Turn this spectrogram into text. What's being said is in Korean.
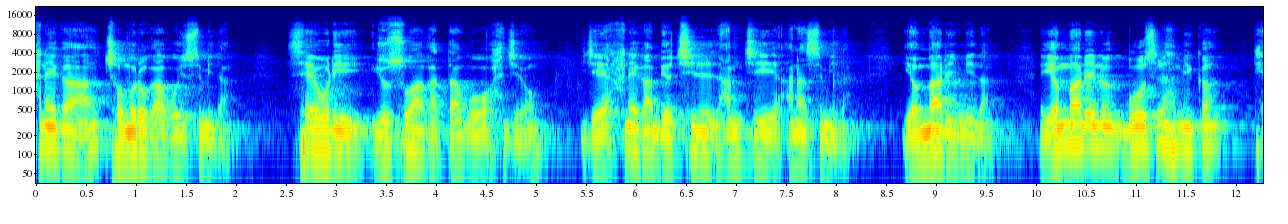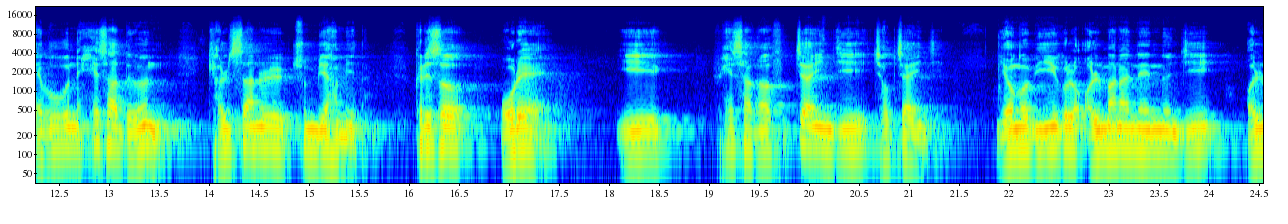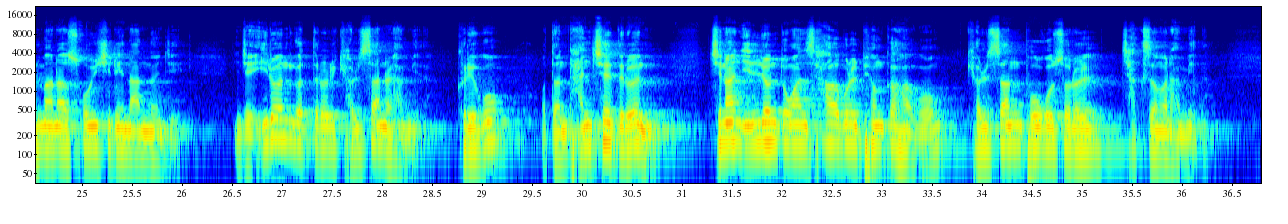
한 해가 저물어 가고 있습니다. 세월이 유수와 같다고 하죠. 이제 한 해가 며칠 남지 않았습니다. 연말입니다. 연말에는 무엇을 합니까? 대부분 회사들은 결산을 준비합니다. 그래서 올해 이 회사가 흑자인지 적자인지 영업이익을 얼마나 냈는지 얼마나 손실이 났는지 이제 이런 것들을 결산을 합니다. 그리고 어떤 단체들은 지난 1년 동안 사업을 평가하고 결산 보고서를 작성을 합니다.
